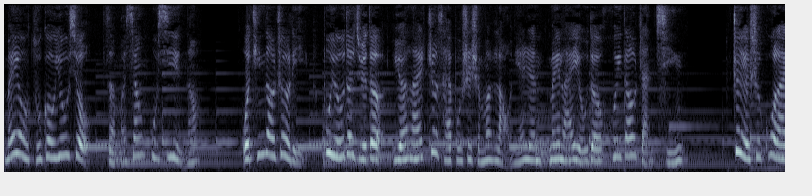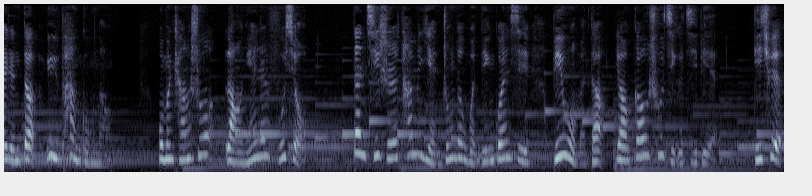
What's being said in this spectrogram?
没有足够优秀，怎么相互吸引呢？我听到这里，不由得觉得，原来这才不是什么老年人没来由的挥刀斩情，这也是过来人的预判功能。我们常说老年人腐朽，但其实他们眼中的稳定关系比我们的要高出几个级别。的确，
